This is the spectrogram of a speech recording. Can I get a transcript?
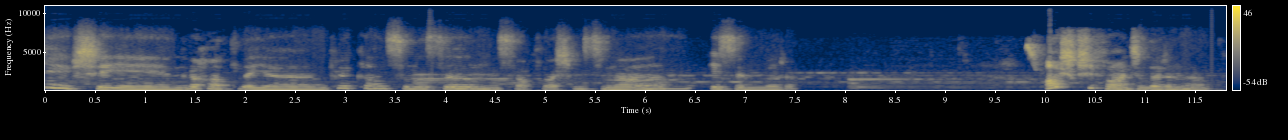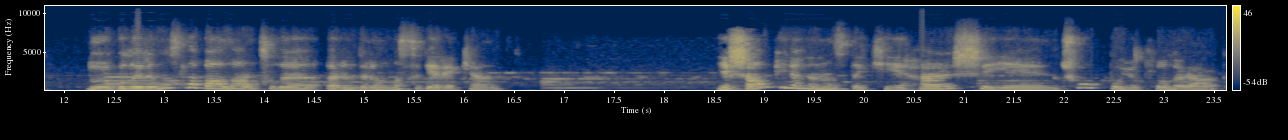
Gevşeyin, rahatlayın, frekansınızın saflaşmasına izin verin. Aşk şifacılarının duygularınızla bağlantılı arındırılması gereken yaşam planınızdaki her şeyin çok boyutlu olarak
